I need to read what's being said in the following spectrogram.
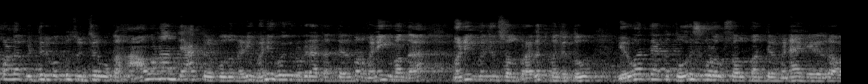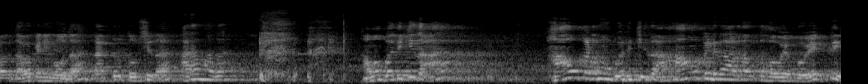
ಕೊಳ್ಳ ಬಿದ್ದಿರ್ಬೇಕು, ಸುಂಚಿರ್ಬೇಕು, ಹಾವನ ಅಂತ ಯಾಕೆ ತಿಳ್ಕೊದು? ನಡಿ, ಮನೆಗೆ ಹೋಗಿ ನೋಡಿರತ್ತ ಅಂತ ಹೇಳ್ಕೊಂಡು ಮನೆಗೆ ಬಂದ. ಮನೆಗೆ ಬಂದಿದ್ದು ಸ್ವಲ್ಪ ಪ್ರಗತಿ ಬಂದಿತ್ತು. ಇರುವತ್ತಾಕ ತೋರಿಸ್ಕೊಳ್ಳೋಕೆ ಸ್ವಲ್ಪ ಅಂತೇಳಿ ಮನ್ಯಾಗ ಹೇಳಿದ್ರು. ಅವಾಗ ದವಾಖಾನೆಗೆ ಹೋದ. ಡಾಕ್ಟರ್ ತೋರಿಸಿದ. ಆರಾಮದ ಅವ ಬದುಕಿದ. ಹಾವು ಕಡಮ ಬದುಕಿದ. ಹಾವು ಕಡಿದಾರದಂತಹ ಒಬ್ಬ ವ್ಯಕ್ತಿ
